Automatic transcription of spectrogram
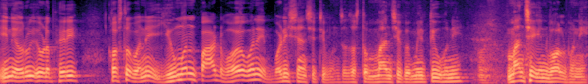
यिनीहरू एउटा फेरि कस्तो भने ह्युमन पार्ट भयो भने बढी सेन्सिटिभ हुन्छ। जस्तो मान्छेको मृत्यु हुने मान्छे इन्भल्भ हुने।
